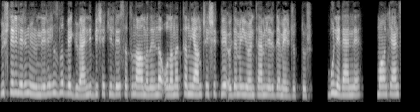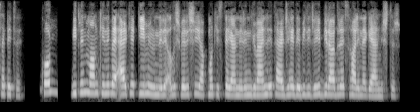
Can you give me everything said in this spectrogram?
müşterilerin ürünleri hızlı ve güvenli bir şekilde satın almalarına olanak tanıyan çeşitli ödeme yöntemleri de mevcuttur. Bu nedenle, manken sepeti. Com, vitrin mankeni ve erkek giyim ürünleri alışverişi yapmak isteyenlerin güvenli tercih edebileceği bir adres haline gelmiştir.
